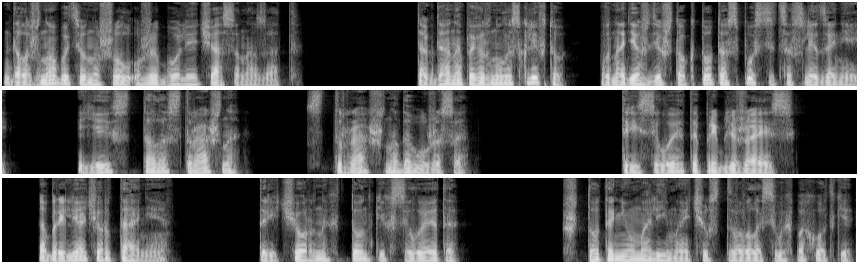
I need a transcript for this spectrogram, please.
Должно быть, он ушел уже более часа назад. Тогда она повернулась к лифту, в надежде, что кто-то спустится вслед за ней. Ей стало страшно, страшно до ужаса. Три силуэта, приближаясь, обрели очертания. Три черных тонких силуэта. Что-то неумолимое чувствовалось в их походке,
